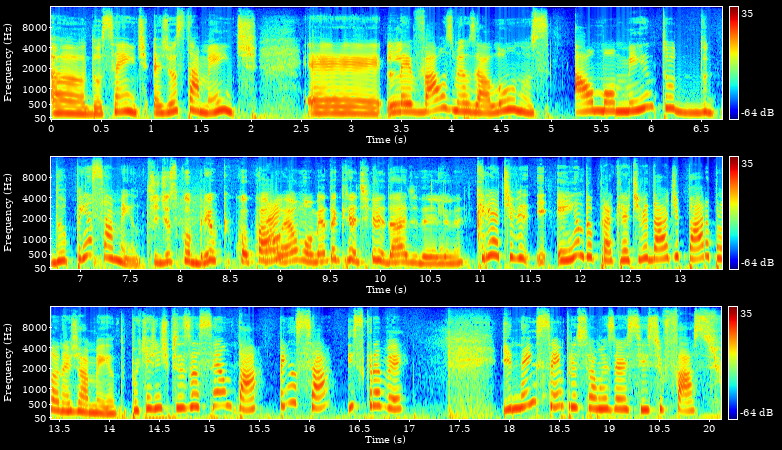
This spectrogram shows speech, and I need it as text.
uh, docente é justamente é, levar os meus alunos ao momento do, do pensamento. Te descobriu qual né? é o momento da criatividade dele, né? Criativi indo para a criatividade para o planejamento, porque a gente precisa sentar, pensar, escrever. E nem sempre isso é um exercício fácil.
